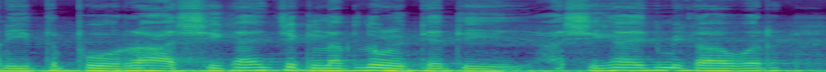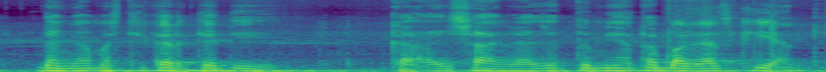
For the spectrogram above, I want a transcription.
आणि इथं पोरं अशी काय चिखलात लोळत्या ती अशी काय एकमेकावर दंगामस्ती करते ती. काय सांगायचं तुम्ही आता बघाच की यात.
